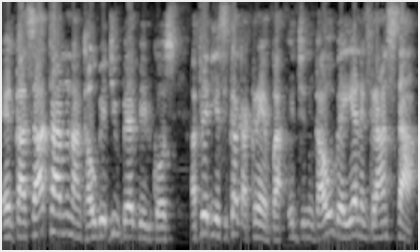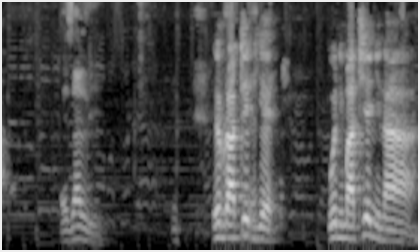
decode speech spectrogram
nka saa time no na nka wo bedi wo birthday because afei deɛ sika kakra ɛba. Nti nka wo bɛyɛ no grand star. Exactly. awurade deɛ onim ateɛ nyinaa.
